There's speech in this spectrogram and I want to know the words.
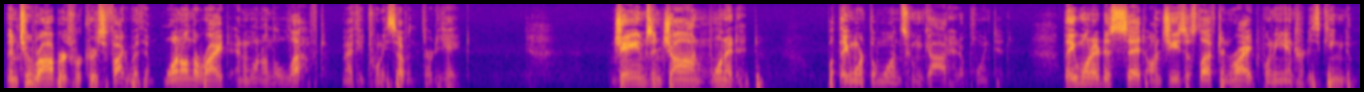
Then two robbers were crucified with him, one on the right and one on the left. Matthew 27 38. James and John wanted it, but they weren't the ones whom God had appointed. They wanted to sit on Jesus' left and right when he entered his kingdom.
